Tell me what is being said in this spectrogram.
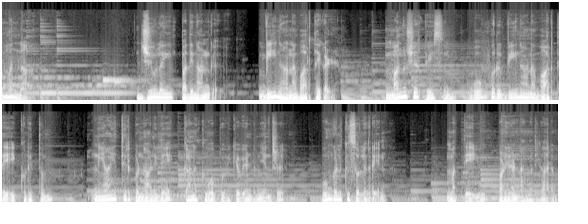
மன்னா. ஜூலை பதினான்கு. வீணான வார்த்தைகள். மனுஷர் பேசும் ஒவ்வொரு வீணான வார்த்தையை குறித்தும் நியாயத்தீர்ப்பு நாளிலே கணக்கு ஒப்புவிக்க வேண்டும் என்று உங்களுக்கு சொல்லுகிறேன். மத்தேயு பனிரெண்டாம் அதிகாரம்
